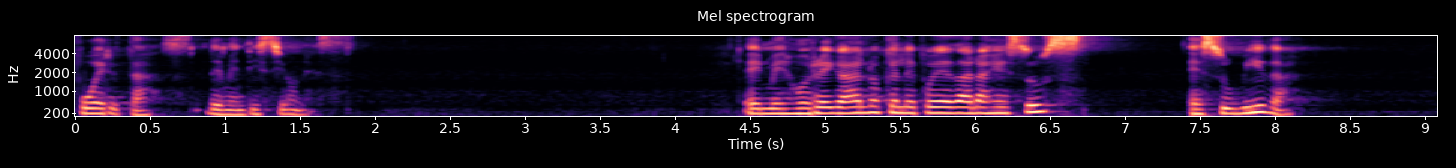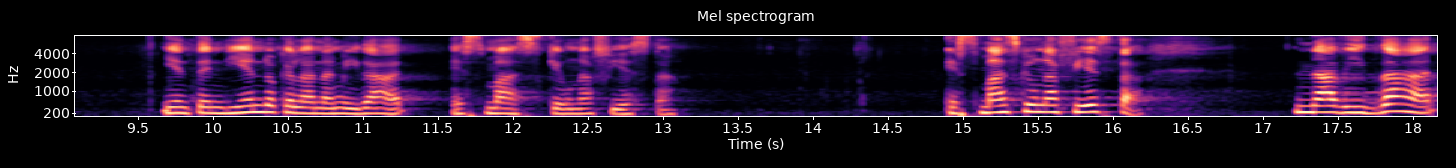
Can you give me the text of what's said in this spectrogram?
puertas de bendiciones. El mejor regalo que le puede dar a Jesús es su vida. Y entendiendo que la Navidad es más que una fiesta. Es más que una fiesta. Navidad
